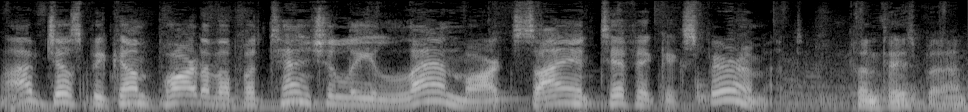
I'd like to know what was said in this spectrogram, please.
I've just become part of a potentially landmark scientific experiment. Doesn't taste bad.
